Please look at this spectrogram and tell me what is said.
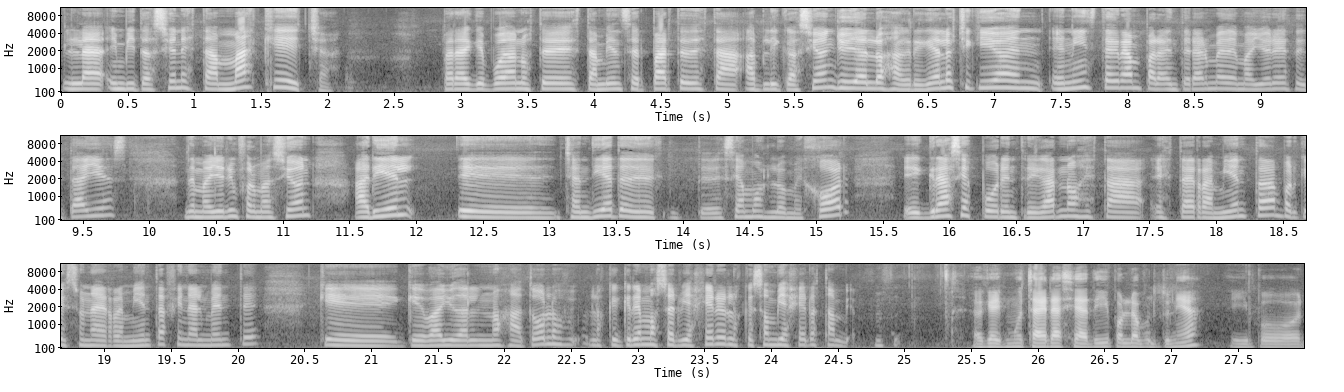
la invitación está más que hecha para que puedan ustedes también ser parte de esta aplicación. Yo ya los agregué a los chiquillos en, en Instagram para enterarme de mayores detalles, de mayor información. Ariel eh, Chandía, te, deseamos lo mejor. Eh, gracias por entregarnos esta, esta herramienta, porque es una herramienta finalmente que, que va a ayudarnos a todos los, los, que queremos ser viajeros y los que son viajeros también. Ok, muchas gracias a ti por la oportunidad y por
